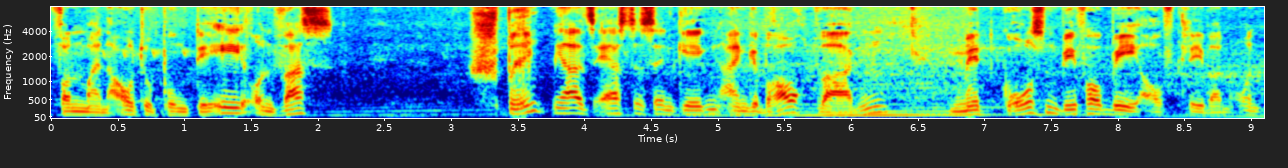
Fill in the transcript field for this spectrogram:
von meinauto.de und was springt mir als erstes entgegen? Ein Gebrauchtwagen mit großen BVB-Aufklebern. Und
